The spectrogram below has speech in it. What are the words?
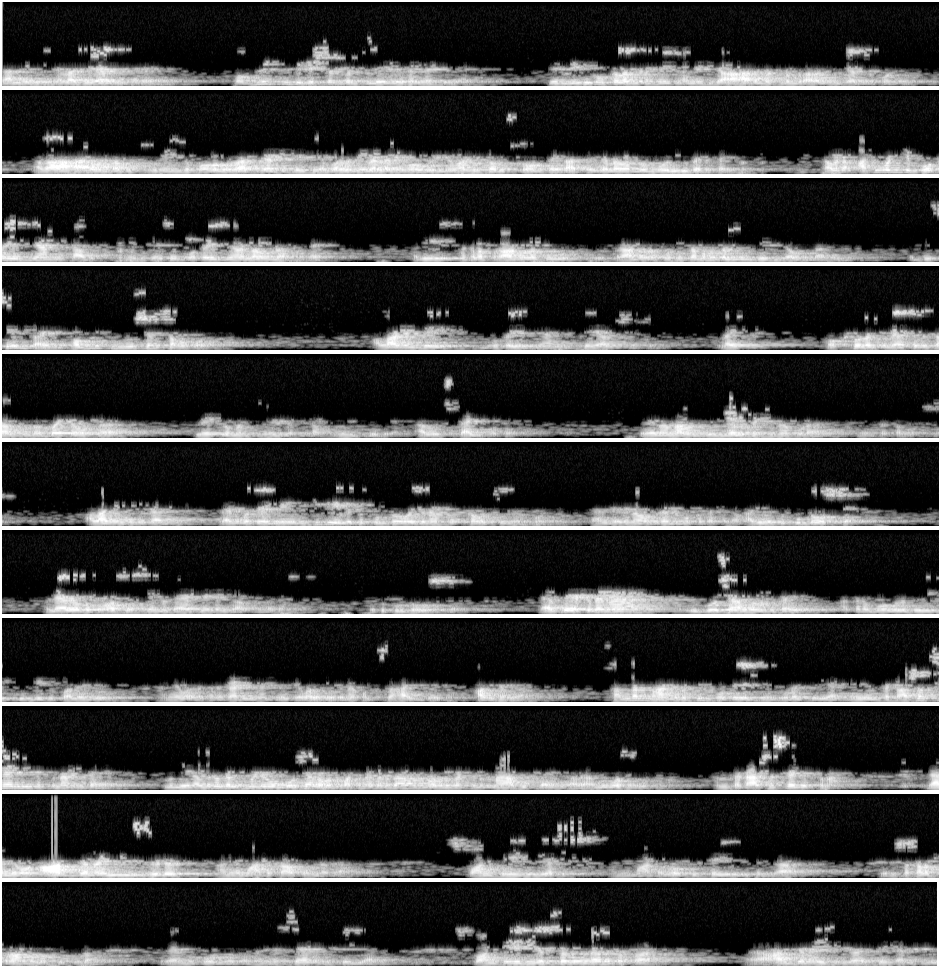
దాన్ని ఎలా చేయాలంటే పబ్లిక్కి డిస్టర్బెన్స్ లేని విధంగా చేయాలి. మీరు వీధి కుక్కలందరికీ అన్నిటికీ ఆహారం పెట్టడం ప్రారంభించారనుకోండి అది ఆహారం అంతా పుచ్చుకుని ఇంకా పొగలు రాత్రి అటు చేసి వలని వెళ్ళనేమో వెళ్ళిన వాళ్ళని కరుస్తూ ఉంటాయి రాత్రి వెళ్ళవాళ్ళు మోరిగి పెడతాయి. కాబట్టి అటువంటి భూతయజ్ఞాన్ని కాదు. మీరు చేసే భూతయజ్ఞం ఎలా ఉండాలంటే అది సకల ప్రాణులకు ప్రాణులకు హితమును కలిగించేదిగా ఉండాలి. At the same time public nuisance అవ్వకూడదు. అలాగంటే భూతయజ్ఞాన్ని చేయాల్సి ఉంటుంది. లైక్ పక్షులకి వేసవి కాలంలో బయట ఒక ప్లేట్లో మంచి నీళ్ళు పెట్టడం నీళ్ళు దగ్గర అవి వచ్చి తాగిపోతాయి. ఏదైనా నాలుగు గింజలు పెట్టినా కూడా నేను పెట్టవచ్చు. అలాగైతే కానీ లేకపోతే మీ ఇంటికి వెతుక్కుంటూ ఏదైనా కుక్క వచ్చింది అనుకోండి దానికి ఏదైనా ఒక బ్రెడ్ ముక్క పెట్టడం అది వెతుక్కుంటూ వస్తే మళ్ళీ అది ఒక ప్రాసెస్ కింద తయారు చేయడం కాకుండా వెతుక్కుంటూ వస్తాయి లేకపోతే ఎక్కడైనా ఈ గోశాలలు ఉంటాయి అక్కడ గోవులకి తిండి తిప్పలేదు అనే వాళ్ళు కనుక అడిగినట్లయితే వాళ్ళకి ఏదైనా కొంత సహాయం చేయడం ఆ విధంగా సందర్భాన్ని బట్టి భూతయజ్ఞం కూడా చేయాలి. నేను ఇంత కాషస్యం చెప్తున్నానంటే ఇప్పుడు మీరందరూ కలిసి మళ్ళీ ఓ గోశాల ఒకటి పక్కన పెడదామని మొదలు పెట్టడం నా అభిప్రాయం కాదు. అందుకోసం చెప్తున్నాను. అంత కాషస్గా చెప్తున్నా. దాన్ని ఆర్గనైజ్డ్ అనే మాట కాకుండా స్పాంటేనియస్ అనే మాటలో ఫిట్ అయ్యే విధంగా మీరు సకల ప్రాణులకు కూడా ప్రేమపూర్వకమైన సేవలు చేయాలి. స్పాంటేనియస్గా ఉండాలి తప్ప ఆర్గనైజ్డ్గా చేయడానికి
